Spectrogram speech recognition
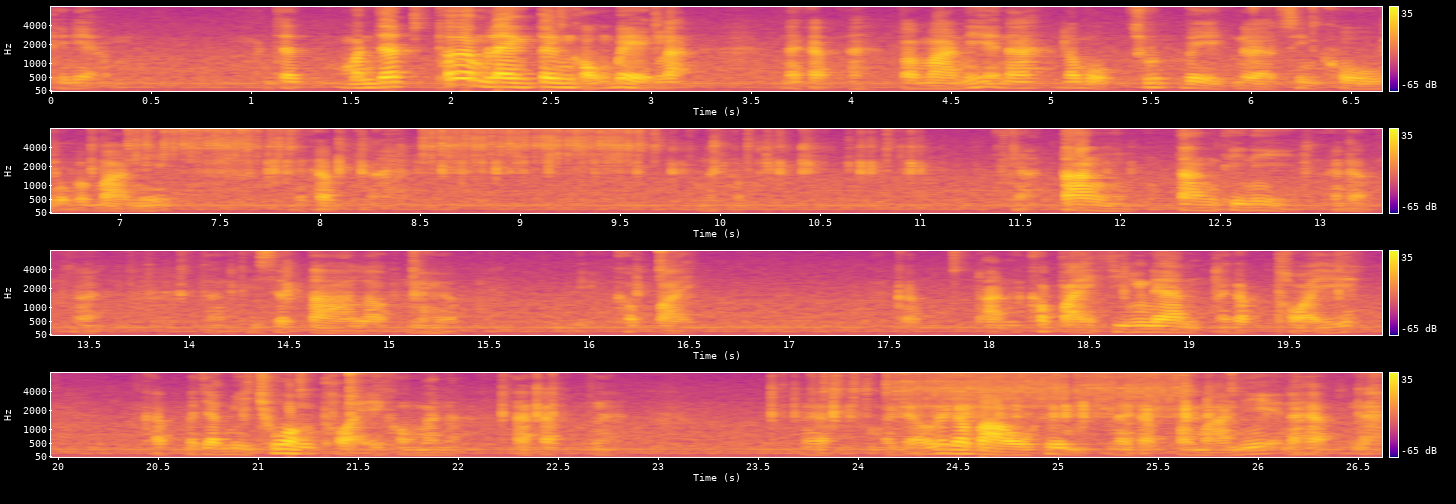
ทีเนี้ยมันจะมันจะเพิ่มแรงตึงของเบรกละนะครับนะประมาณนี้นะระบบชุดเบรกแบบซินโคก็ประมาณนี้นะครับนะครับนะตั้งตั้งที่นี่นะครับนะตั้งที่สตาร์เรานะครับเข้าไป ดันเข้าไปยิงแน่นนะครับถอยครับมันจะมีช่วงถอยของมันนะครับนะนะครับมันเดี๋ยวก็จะเบาขึ้นนะครับประมาณนี้นะครับนะ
